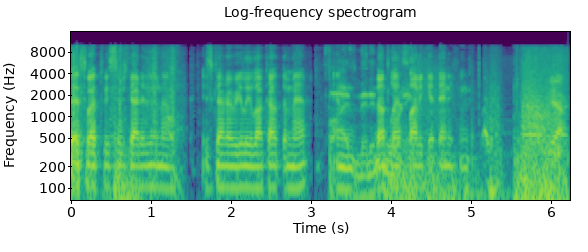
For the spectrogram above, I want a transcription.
That's what Twister's gotta do now. He's gotta really lock out the map and don't let. Slavic get anything. Yeah,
